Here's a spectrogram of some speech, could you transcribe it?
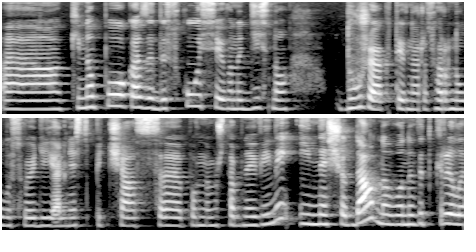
е, кінопокази, дискусії. Вони дійсно дуже активно розгорнули свою діяльність під час е, повномасштабної війни. І нещодавно вони відкрили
